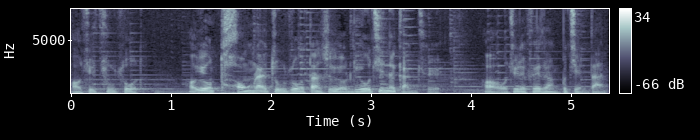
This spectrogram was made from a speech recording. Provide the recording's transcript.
好去铸作的，好用铜来铸作，但是有鎏金的感觉。哦，我觉得非常不简单。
